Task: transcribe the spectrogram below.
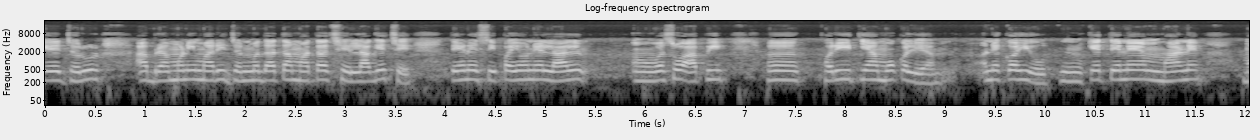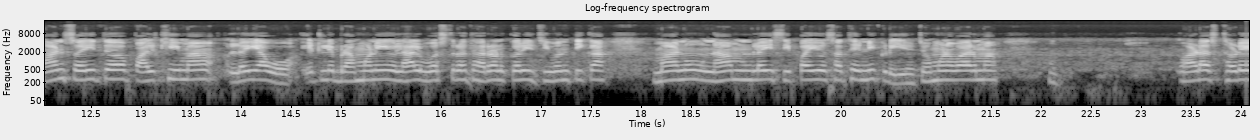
કે જરૂર આ બ્રાહ્મણી મારી જન્મદાતા માતા છે, લાગે છે. તેણે સિપાઈઓને લાલ વસો આપી ફરી ત્યાં મોકલ્યા. અને કહ્યું કે તેને માને, માન સહિત પાલખીમાં લઈ આવો. એટલે બ્રાહ્મણી લાલ વસ્ત્ર ધારણ કરી જીવંતિકા માનું નામ લઈ સિપાહીઓ સાથે નીકળી. જમણવારમાં વાળા સ્થળે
